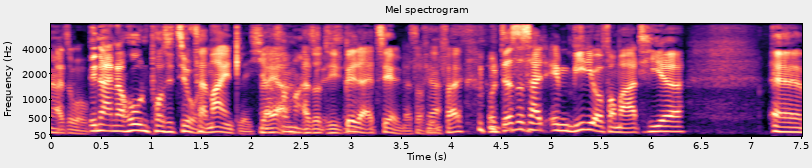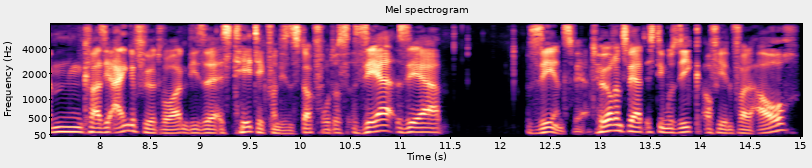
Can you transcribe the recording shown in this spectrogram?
also In einer hohen Position. Vermeintlich, ja, Ja, ja. vermeintlich, also die ja. Bilder erzählen das auf jeden Ja. Fall. Und das ist halt im Videoformat hier ähm, quasi eingeführt worden, diese Ästhetik von diesen Stockfotos. Sehr, sehr sehenswert. Hörenswert ist die Musik auf jeden Fall auch.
